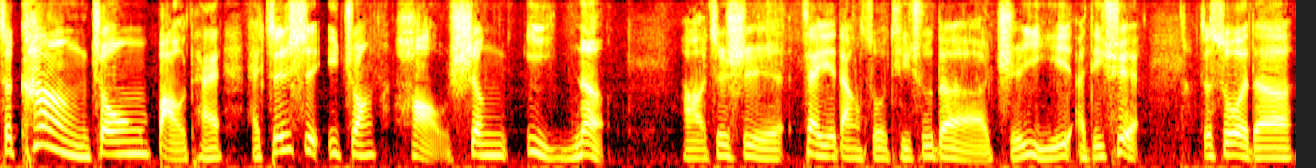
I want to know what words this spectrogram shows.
这抗中保台还真是一桩好生意呢。好，这是在野党所提出的质疑啊。的确，这所有的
